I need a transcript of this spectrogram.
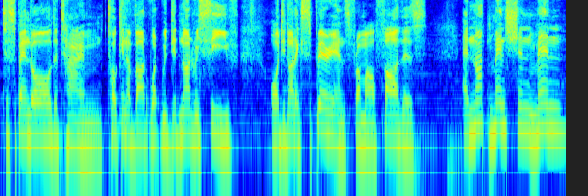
to spend all the time talking about what we did not receive or did not experience from our fathers and not mention men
